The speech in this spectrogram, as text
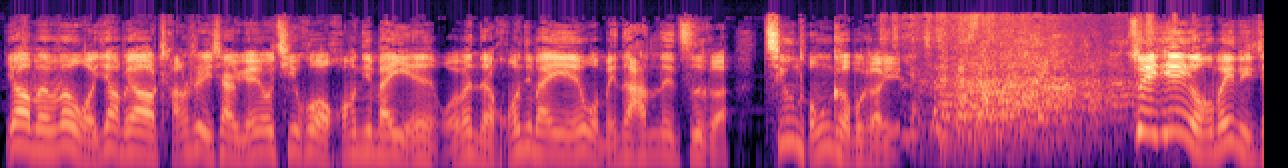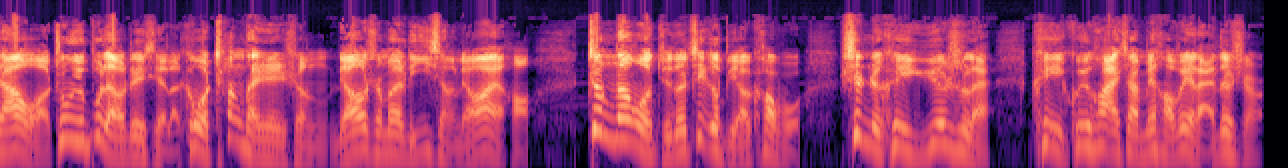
要么问我要不要尝试一下原油期货、黄金白银？我问的黄金白银我没拿到那资格，青铜可不可以？最近有个美女加我，终于不聊这些了，跟我畅谈人生，聊什么理想，聊爱好。正当我觉得这个比较靠谱，甚至可以约出来，可以规划一下美好未来的时候，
